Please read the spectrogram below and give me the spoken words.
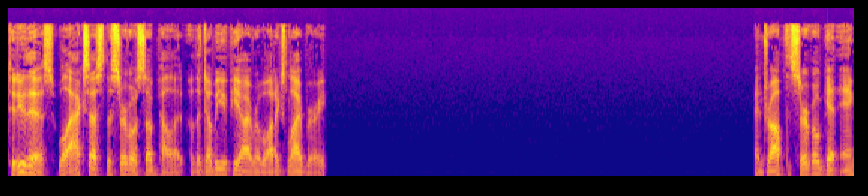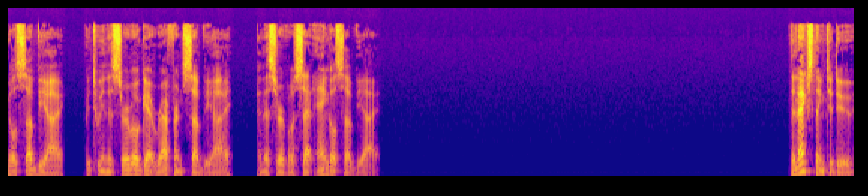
To do this, we'll access the servo subpalette of the WPI Robotics library and drop the servo get angle sub-VI between the servo get reference sub-VI and the servo set angle sub-VI. The next thing to do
